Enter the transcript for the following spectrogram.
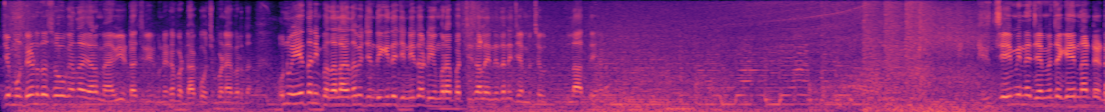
ਜੇ ਮੁੰਡੇ ਨੂੰ ਦੱਸੋ, ਉਹ ਕਹਿੰਦਾ, ਯਾਰ, ਮੈਂ ਵੀ ਏਡਾ ਸਰੀਰ ਬਣੇਟਾ ਵੱਡਾ ਕੋਚ ਬਣਿਆ ਫਿਰਦਾ। ਉਹਨੂੰ ਇਹ ਤਾਂ ਨਹੀਂ ਪਤਾ ਲੱਗਦਾ ਵੀ ਜ਼ਿੰਦਗੀ ਦੇ ਜਿੰਨੀ ਤੁਹਾਡੀ ਉਮਰ ਹੈ 25 ਸਾਲ ਇੰਨੇ ਤਾਂ ਨਹੀਂ ਜਿਮ 'ਚ ਲਾਤੇ, ਹਨ? 6 ਮਹੀਨੇ ਜਿਮ 'ਚ ਗਏ ਨਾ ਢਿੱਡ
